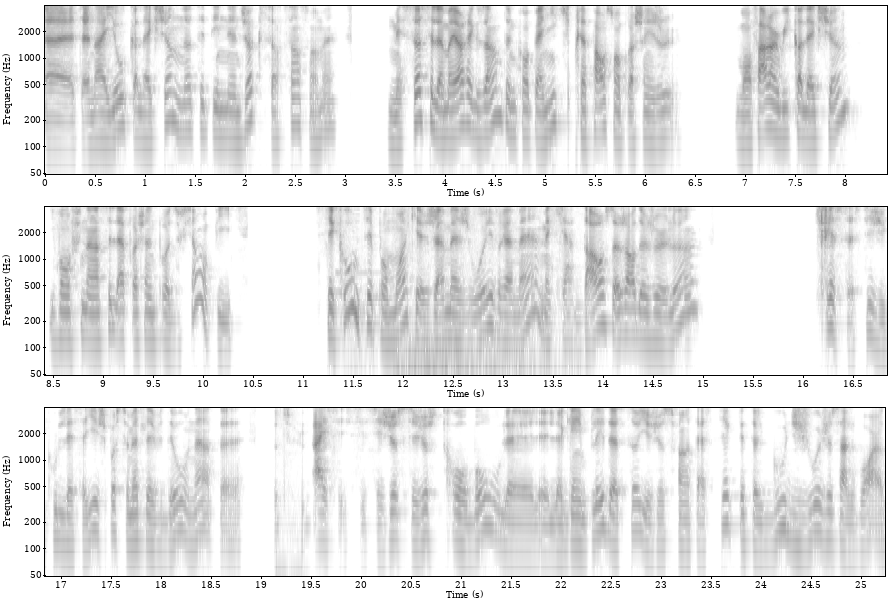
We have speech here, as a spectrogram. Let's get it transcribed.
euh, t'as un IO Collection, là, t'es Ninja qui est sorti en ce moment. Mais ça, c'est le meilleur exemple d'une compagnie qui prépare son prochain jeu. Ils vont faire un recollection, ils vont financer la prochaine production, puis c'est cool, tu sais, pour moi qui n'a jamais joué vraiment, mais qui adore ce genre de jeu-là. Chris, j'ai goût de l'essayer. Je sais pas si tu peux mettre la vidéo, Nat. euh, Hey, c'est- juste, juste trop beau. Le, le- le gameplay de ça, il est juste fantastique. Tu as le goût d'y jouer juste à le voir,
